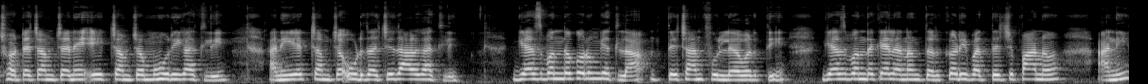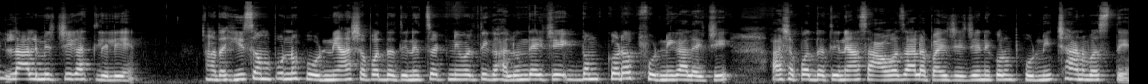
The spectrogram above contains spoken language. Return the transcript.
छोट्या चमच्याने एक चमचा मोहरी घातली आणि एक चमचा उडदाची डाळ घातली. गॅस बंद करून घेतला ते छान फुलल्यावरती. गॅस बंद केल्यानंतर कढीपत्त्याची पानं आणि लाल मिरची घातलेली आहे. आता ही संपूर्ण फोडणी अशा पद्धतीने चटणीवरती घालून द्यायची एकदम कडक फोडणी घालायची. अशा पद्धतीने असा आवाज आला पाहिजे जेणेकरून फोडणी छान बसते.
